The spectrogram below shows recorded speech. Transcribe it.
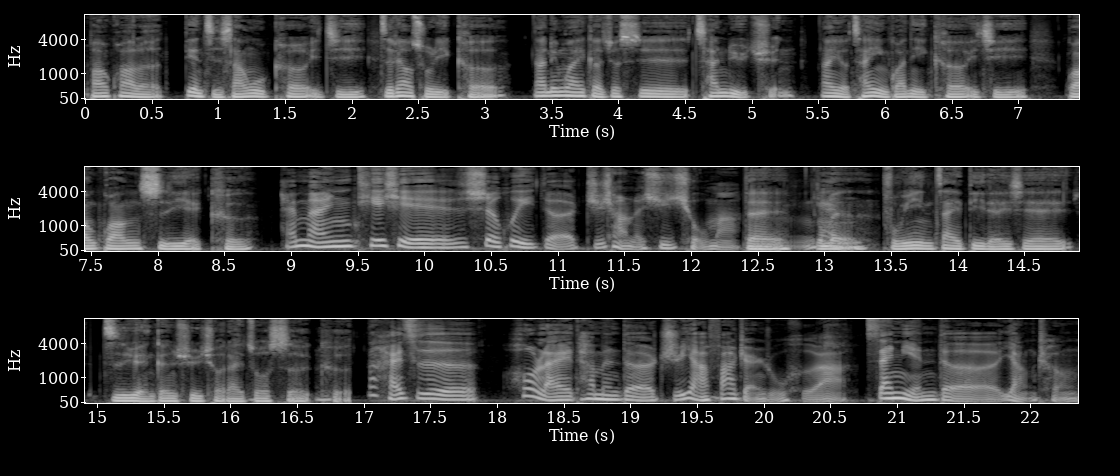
包括了电子商务科以及资料处理科。那另外一个就是餐旅群，那有餐饮管理科以及观光事业科。还蛮贴切社会的职场的需求嘛？对，我们复印在地的一些资源跟需求来做社科。那孩子。后来他们的职涯发展如何啊？三年的养成，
